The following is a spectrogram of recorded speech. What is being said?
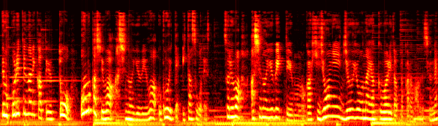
でもこれって何かというと大昔は足の指は動いていたそうです。それは足の指っていうものが非常に重要な役割だったからなんですよね。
